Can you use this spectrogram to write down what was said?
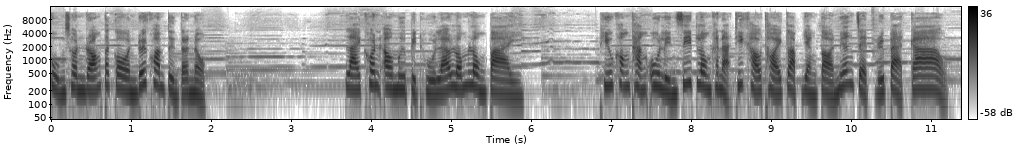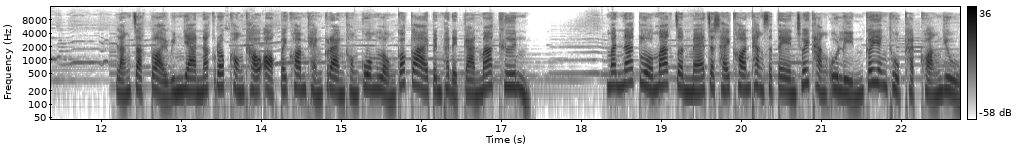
ฝูงชนร้องตะโกนด้วยความตื่นตระหนก หลายคนเอามือปิดหูแล้วล้มลงไป ผิวของทางอูหลินซีดลงขณะที่เขาถอยกลับอย่างต่อเนื่องเจ็ดหรือแปดก้าว หลังจากปล่อยวิญญาณนักรบของเขาออกไปความแข็งแกร่งของกวงหลงก็กลายเป็นเผด็จการมากขึ้น มันน่ากลัวมากจนแม้จะใช้ค้อนทางสเตนช่วยทางอูหลินก็ยังถูกขัดขวางอยู่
